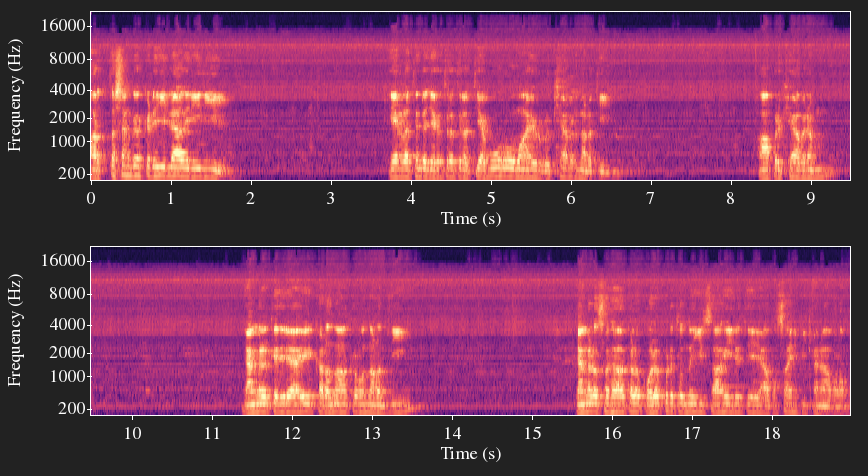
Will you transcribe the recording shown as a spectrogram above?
അർത്ഥശങ്കക്കിടയില്ലാത്ത രീതിയിൽ കേരളത്തിന്റെ ചരിത്രത്തിൽ അത്യപൂർവമായ ഒരു പ്രഖ്യാപനം നടത്തി. ആ പ്രഖ്യാപനം ഞങ്ങൾക്കെതിരായി കടന്നാക്രമം നടത്തി. ഞങ്ങളുടെ സഹാക്കളെ കൊലപ്പെടുത്തുന്ന ഈ സാഹചര്യത്തെ അവസാനിപ്പിക്കാനാവണം.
